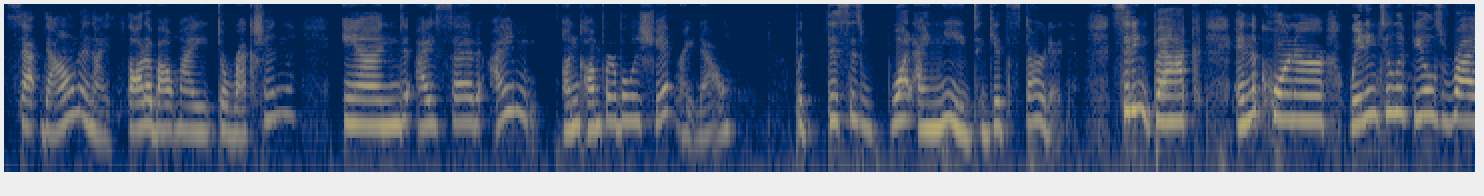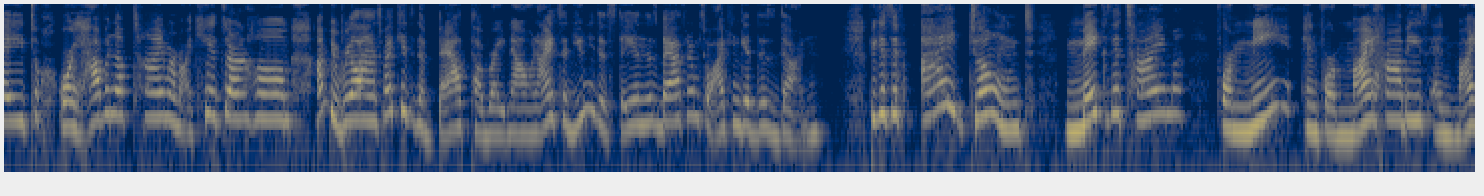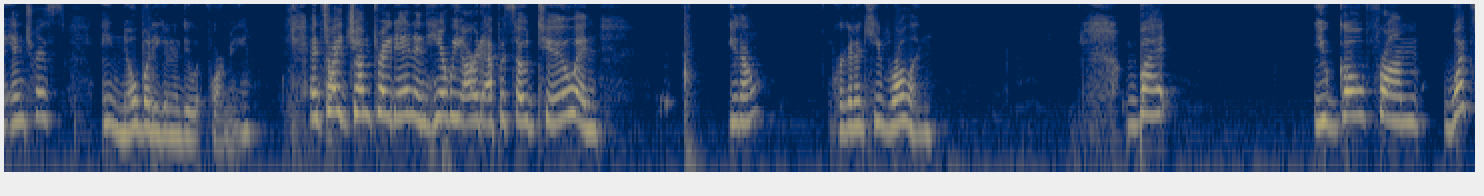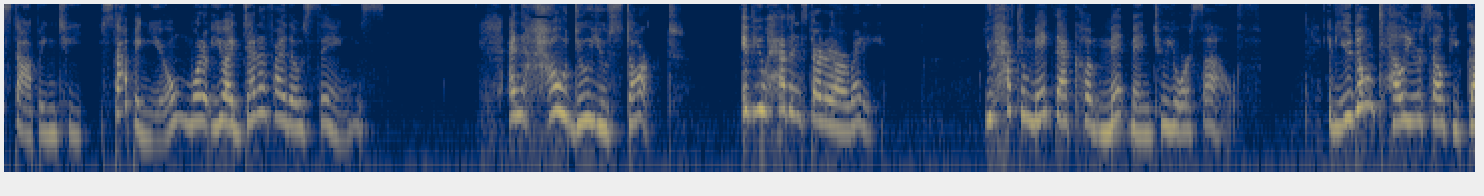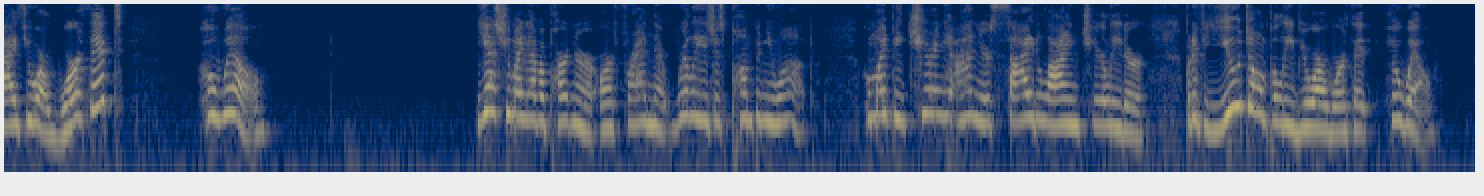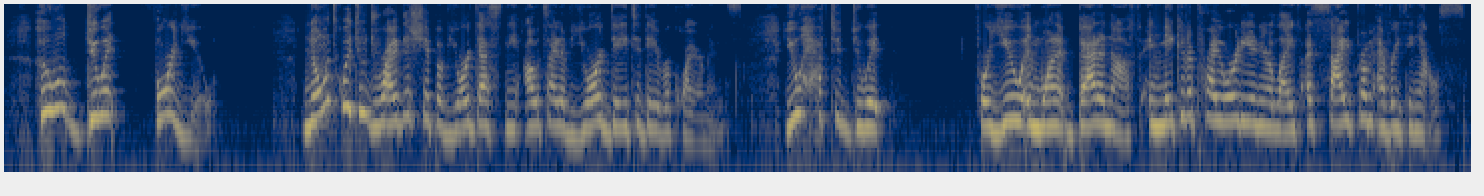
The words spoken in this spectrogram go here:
sat down and I thought about my direction and I said, I'm uncomfortable as shit right now, but this is what I need to get started. Sitting back in the corner, waiting till it feels right, or I have enough time, or my kids aren't home. I'll be real honest, my kid's in the bathtub right now, and I said, You need to stay in this bathroom so I can get this done. Because if I don't make the time for me and for my hobbies and my interests, ain't nobody gonna do it for me. And so I jumped right in, and here we are at episode two, and you know, we're gonna keep rolling. But you go from what's stopping to stopping you, what you identify those things. And how do you start? If you haven't started already, you have to make that commitment to yourself. If you don't tell yourself, you guys, you are worth it, who will? Yes, you might have a partner or a friend that really is just pumping you up, who might be cheering you on, your sideline cheerleader. But if you don't believe you are worth it, who will? Who will do it for you? No one's going to drive the ship of your destiny outside of your day to day requirements. You have to do it for you and want it bad enough and make it a priority in your life aside from everything else.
